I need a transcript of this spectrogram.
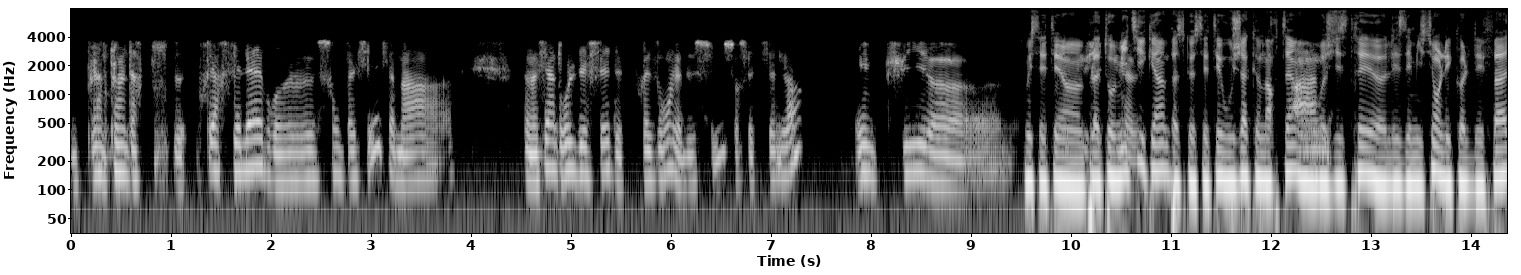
où plein plein d'artistes hyper célèbres euh, sont passés. Ça m'a ça m'a fait un drôle d'effet d'être présent là-dessus sur cette scène-là. Et puis euh, Oui, c'était un plateau euh, mythique, hein, parce que c'était où Jacques Martin Ah, a mais- enregistré euh, les émissions L'école des fans,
